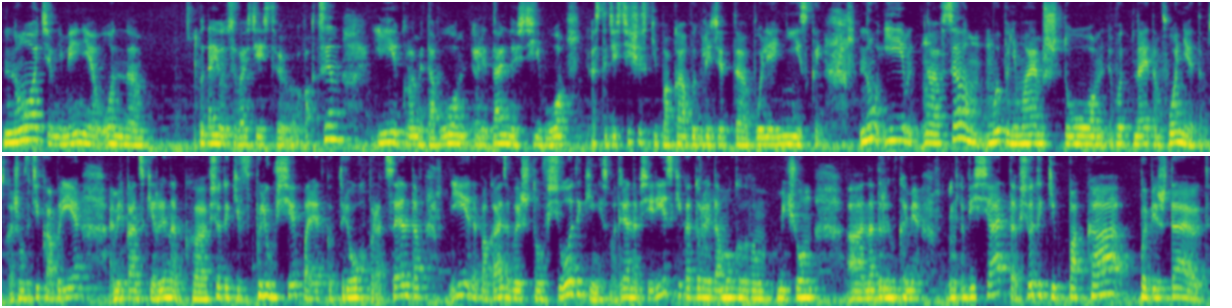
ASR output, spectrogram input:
но, тем не менее, он поддается воздействию вакцин, и, кроме того, летальность его статистически пока выглядит э, более низкой. Ну и э, в целом мы понимаем, что вот на этом фоне, там, скажем, в декабре американский рынок э, все-таки в плюсе, порядка 3%, и это показывает, что все-таки, несмотря на все риски, которые домокловым мечом над рынками висят, все-таки пока побеждают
